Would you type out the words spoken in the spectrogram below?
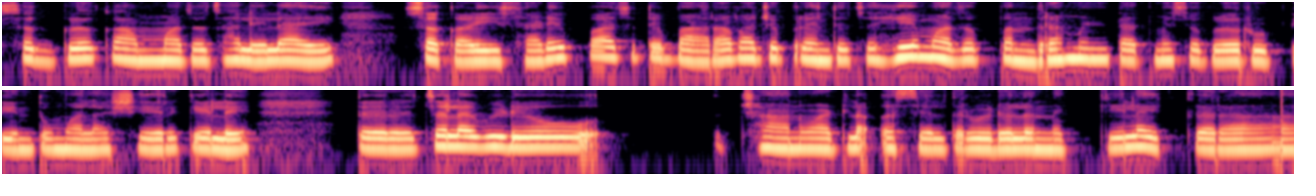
सगळं काम माझं झालेलं आहे. सकाळी साडेपाच ते बारा वाजेपर्यंतचं हे माझं पंधरा मिनटात मी सगळं रुटीन तुम्हाला शेअर केलं आहे तर चला व्हिडिओ छान वाटला असेल तर व्हिडिओला नक्की लाईक करा.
